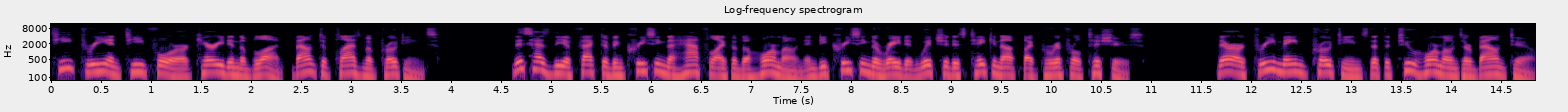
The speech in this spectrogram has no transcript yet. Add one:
T3 and T4 are carried in the blood, bound to plasma proteins. This has the effect of increasing the half-life of the hormone and decreasing the rate at which it is taken up by peripheral tissues. There are three main proteins that the two hormones are bound to.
